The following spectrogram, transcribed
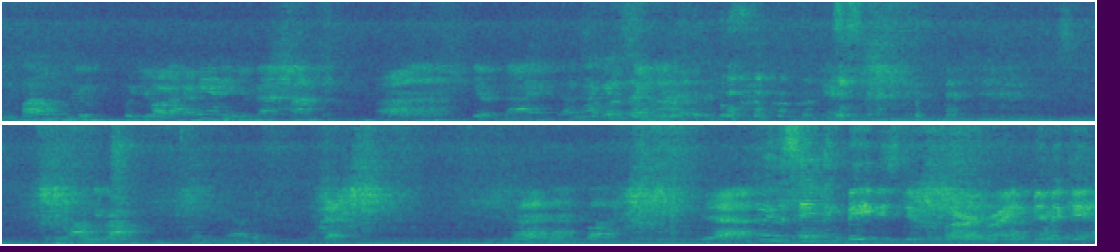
And follow through, put your left hand in your back pocket. Ah. Here, guy, I'm not gonna send you. On the ground. Let me have it. Okay. See that back spot? You're Yeah. doing the same thing babies do to learn, right? Mimicking.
